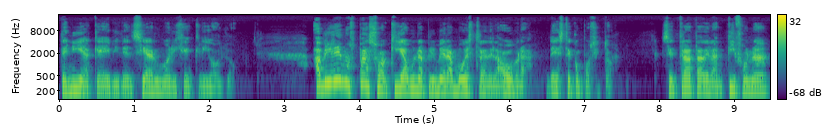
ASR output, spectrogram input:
tenía que evidenciar un origen criollo. Abriremos paso aquí a una primera muestra de la obra de este compositor. Se trata de la antífona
